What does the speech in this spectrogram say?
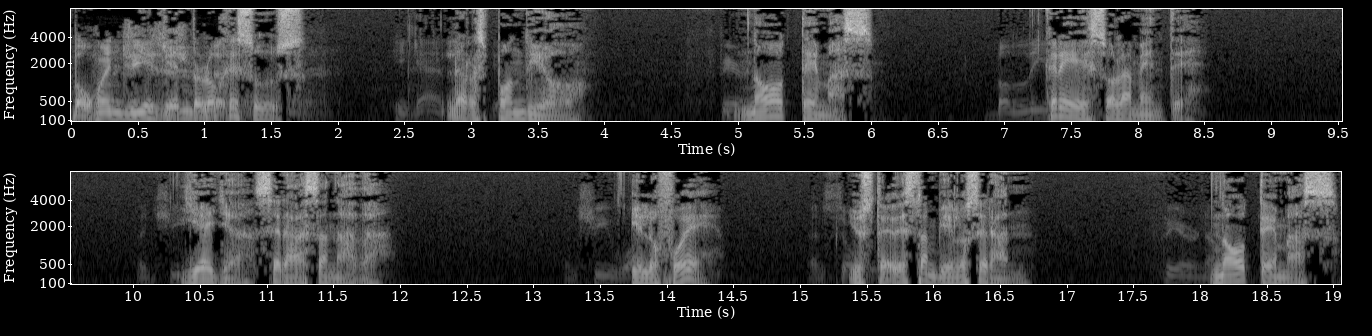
Viéndolo Jesús le respondió, no temas, cree solamente, y ella será sanada. Y lo fue, y ustedes también lo serán. No temas,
